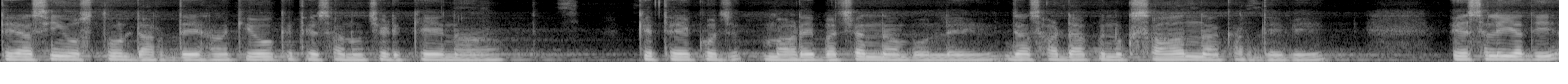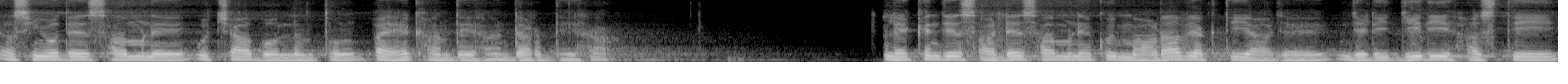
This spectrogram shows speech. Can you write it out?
ਤੇ ਅਸੀਂ ਉਸ ਤੋਂ ਡਰਦੇ ਹਾਂ ਕਿ ਉਹ ਕਿਤੇ ਸਾਨੂੰ ਝਿੜਕੇ ਨਾ, ਕਿਤੇ ਕੁਝ ਮਾੜੇ ਬਚਨ ਨਾ ਬੋਲੇ ਜਾਂ ਸਾਡਾ ਕੋਈ ਨੁਕਸਾਨ ਨਾ ਕਰ ਦੇਵੇ ਇਸ ਲਈ ਅਦੀ ਅਸੀਂ ਉਹਦੇ ਸਾਹਮਣੇ ਉੱਚਾ ਬੋਲਣ ਤੋਂ ਭੈ ਖਾਂਦੇ ਹਾਂ, ਡਰਦੇ ਹਾਂ। ਲੇਕਿਨ ਜੇ ਸਾਡੇ ਸਾਹਮਣੇ ਕੋਈ ਮਾੜਾ ਵਿਅਕਤੀ ਆ ਜਾਏ, ਜਿਹੜੀ ਜਿਹਦੀ ਹਸਤੀ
